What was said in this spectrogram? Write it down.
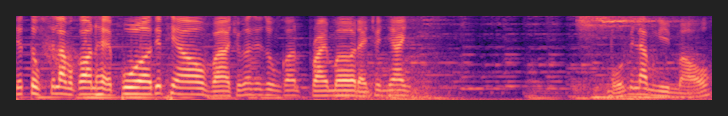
Tiếp tục sẽ là một con hệ pua tiếp theo Và chúng ta sẽ dùng con primer đánh cho nhanh. 45.000 máu.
